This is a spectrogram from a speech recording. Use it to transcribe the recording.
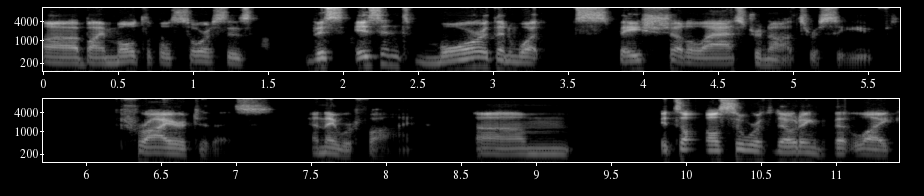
uh, by multiple sources, this isn't more than what space shuttle astronauts received prior to this, and they were fine. Um, it's also worth noting that like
